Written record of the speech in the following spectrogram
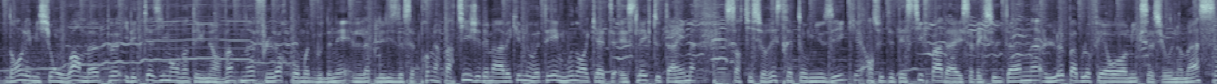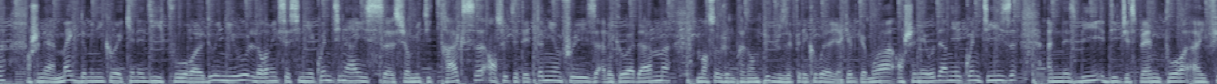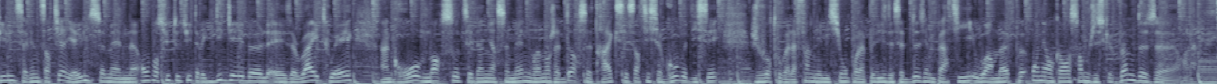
Dans l'émission Warm Up. Il est quasiment 21h29, l'heure pour moi de vous donner la playlist de cette première partie. J'ai démarré avec une nouveauté, Moon Rocket et Slave to Time, sorti sur Ristretto Music. Ensuite était Steve Paradise avec Sultan, le Pablo Ferro remix sur Unomas. Enchaîné à Mike Domenico et Kennedy pour euh, Doing You. Le remix est signé Quentin Harris sur Muted Tracks. Ensuite c'était Tony Humphries avec O Adam, morceau que je ne présente plus que je vous ai fait découvrir il y a quelques mois. Enchaîné au dernier Quenties, Anne Nesby, DJ Spen pour I Feel, ça vient de sortir il y a une semaine. On poursuit tout de suite avec DJ Able et The Right Way, un gros morceau de ces dernières semaines. Vraiment, j'adore ce track. C'est sorti sur Groove Odyssey. Je vous retrouve à la fin de l'émission pour la playlist de cette deuxième partie, Warm Up. On est encore ensemble jusqu'à 22h.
